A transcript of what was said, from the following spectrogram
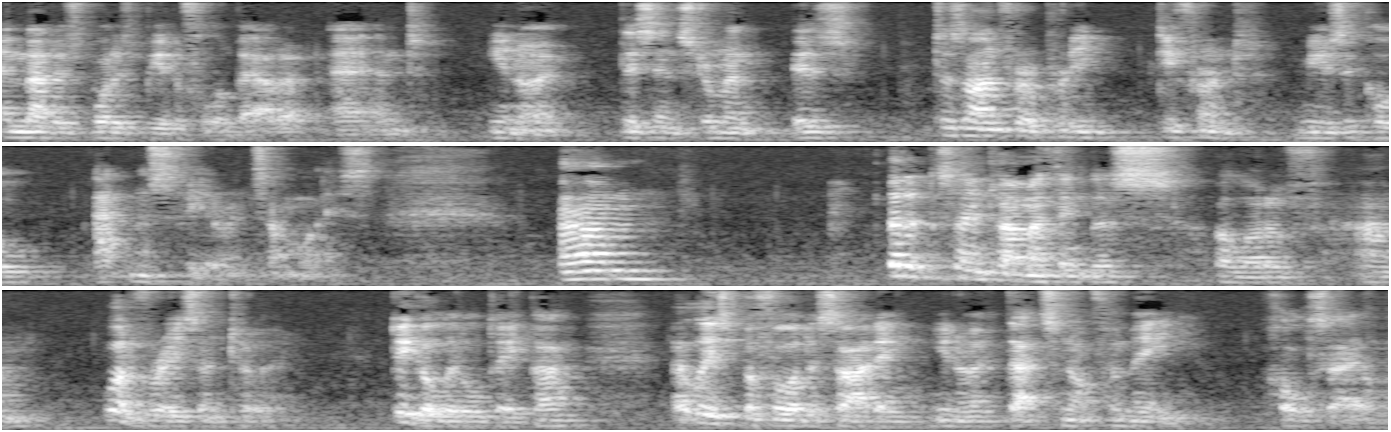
And that is what is beautiful about it. And, you know, this instrument is designed for a pretty different musical atmosphere in some ways. Um, but at the same time, I think there's a lot of, um, a lot of reason to dig a little deeper at least before deciding, you know, that's not for me wholesale.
